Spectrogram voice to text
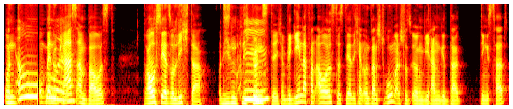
und, Oh. und wenn du Gras anbaust, brauchst du ja so Lichter. Und die sind nicht Mhm. günstig. Und wir gehen davon aus, dass der sich an unseren Stromanschluss irgendwie rangedingst hat.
